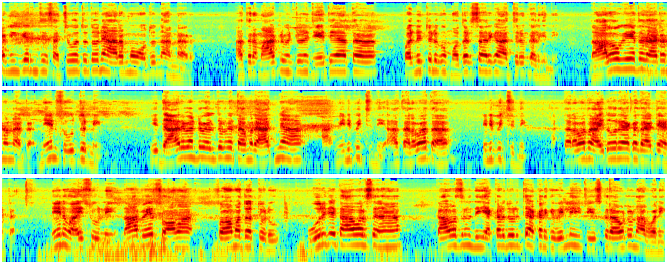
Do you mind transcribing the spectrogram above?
అంగీకరించే సత్యవతతోనే ఆరంభం అవుతుంది అన్నాడు అతని మాటలు వింటూనే జీతయాత్ర పండితులకు మొదటిసారిగా ఆశ్చర్యం కలిగింది. నాలో గీత దాటమన్నట నేను శూద్రుడిని ఈ దారి వెంట వెళ్తుండగా తమరి ఆజ్ఞ వినిపించింది. ఆ తర్వాత వినిపించింది. తర్వాత ఐదో రేఖ దాటాట నేను వైశ్యుడిని నా పేరు సోమ సోమదత్తుడు. ఊరికి కావలసిన కావలసినది ఎక్కడ దొరికితే అక్కడికి వెళ్ళి తీసుకురావటం నా పని.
